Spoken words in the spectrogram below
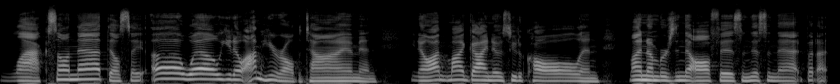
lax on that. They'll say, "Oh, well, you know, I'm here all the time, and you know, I'm, my guy knows who to call, and my number's in the office, and this and that." But I,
